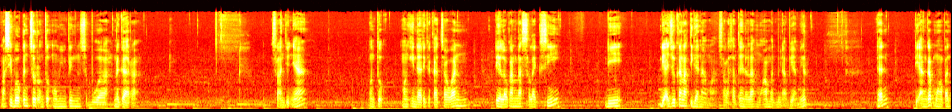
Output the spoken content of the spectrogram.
masih bau kencur untuk memimpin sebuah negara. Selanjutnya untuk menghindari kekacauan dilakukanlah seleksi di diajukanlah tiga nama. Salah satunya adalah Muhammad bin Abi Amir dan dianggap Muhammad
